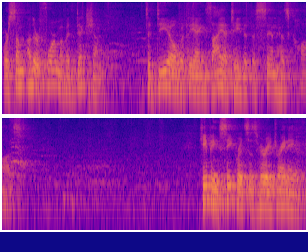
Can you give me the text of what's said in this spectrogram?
or some other form of addiction to deal with the anxiety that the sin has caused. Keeping secrets is very draining.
